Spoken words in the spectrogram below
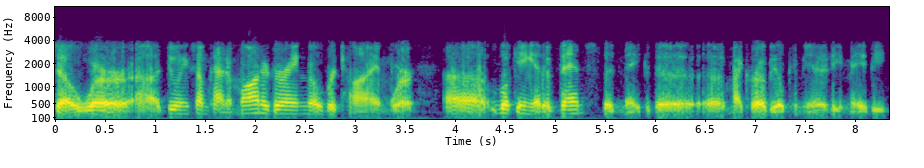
So we're uh, doing some kind of monitoring over time. We're uh, looking at events that make the uh, microbial community maybe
